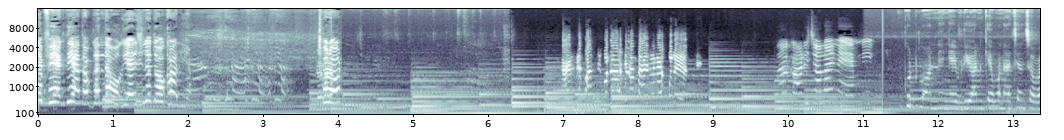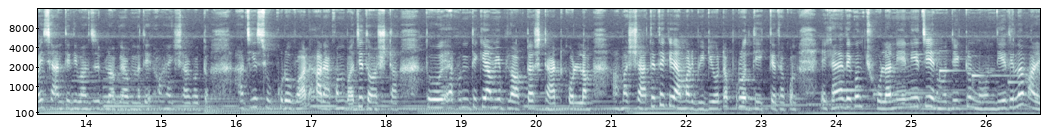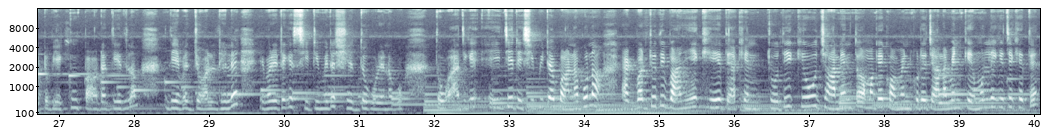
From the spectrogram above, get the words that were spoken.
आपने फेंक दिया तो गंदा हो गया इसलिए तो खा लिया। छोड़ो। এভরিওয়ান কেমন আছেন? সবাই শান্তি দিবাংশ ব্লগে আপনাদের অনেক স্বাগত। আজকে শুক্রবার আর এখন বাজে দশটা। তো এখন থেকে আমি ব্লগটা স্টার্ট করলাম। আমার সাথে থেকে আমার ভিডিওটা পুরো দেখতে থাকুন। এখানে দেখুন ছোলা নিয়ে নিয়েছি, এর মধ্যে একটু নুন দিয়ে দিলাম আর একটু বেকিং পাউডার দিয়ে দিলাম। দিয়ে এবার জল ঢেলে এবার এটাকে সিটি মেরে সেদ্ধ করে নেব। তো আজকে এই যে রেসিপিটা বানাবো না, একবার যদি বানিয়ে খেয়ে দেখেন, যদি কেউ জানেন তো আমাকে কমেন্ট করে জানাবেন কেমন লেগেছে খেতে।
